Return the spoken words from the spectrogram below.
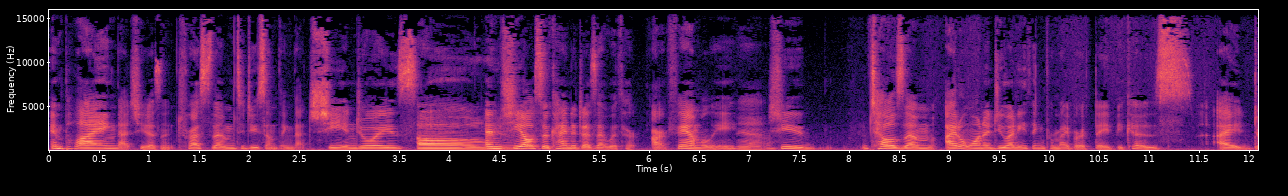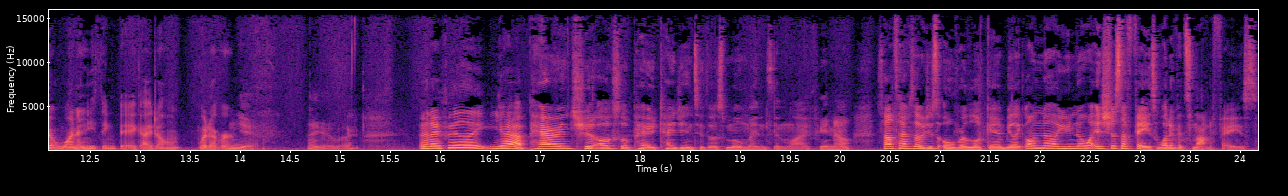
implying that she doesn't trust them to do something that she enjoys. Oh. and yeah. she also kind of does that with her our family. Yeah. She tells them, "I don't want to do anything for my birthday because I don't want anything big. I don't whatever." Yeah, I get that. And I feel like yeah, parents should also pay attention to those moments in life. You know, sometimes they'll just overlook it and be like, "Oh no, you know what? It's just a phase. What if it's not a phase?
